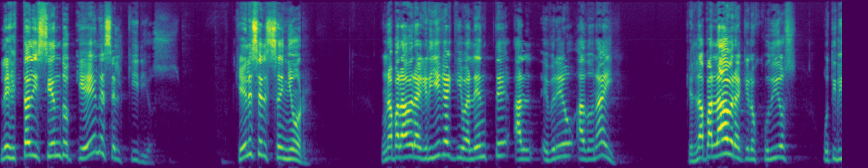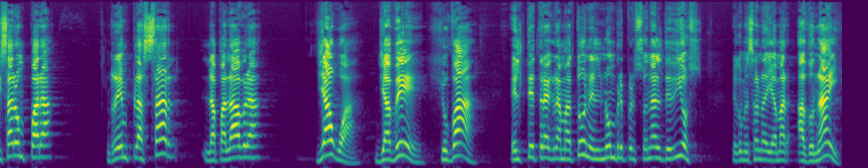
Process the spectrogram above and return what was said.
les está diciendo que Él es el Kyrios, que Él es el Señor. Una palabra griega equivalente al hebreo Adonai, que es la palabra que los judíos utilizaron para reemplazar la palabra Yahweh, Yahvé, Jehová, el tetragramatón, el nombre personal de Dios. Le comenzaron a llamar Adonai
